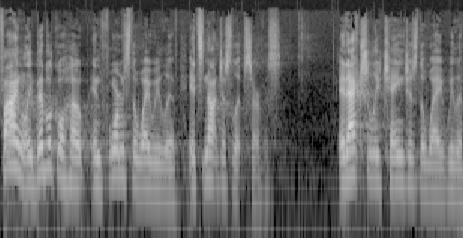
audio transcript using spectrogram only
Finally, biblical hope informs the way we live. It's not just lip service. It actually changes the way we live.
